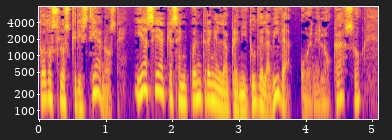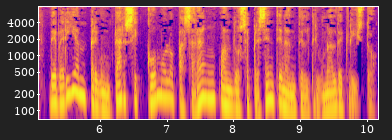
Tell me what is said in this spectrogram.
Todos los cristianos, ya sea que se encuentren en la plenitud de la vida o en el ocaso, deberían preguntarse cómo lo pasarán cuando se presenten ante el tribunal de Cristo.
